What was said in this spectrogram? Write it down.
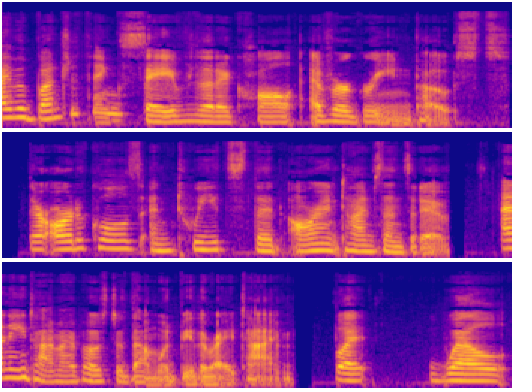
I have a bunch of things saved that I call evergreen posts. They're articles and tweets that aren't time sensitive. Any time I posted them would be the right time. But, well,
